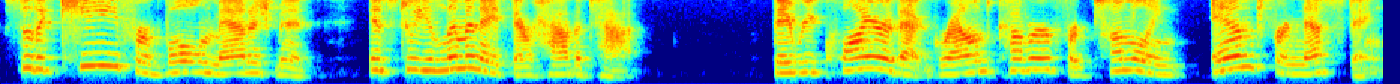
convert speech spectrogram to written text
So the key for vole management is to eliminate their habitat. They require that ground cover for tunneling and for nesting.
